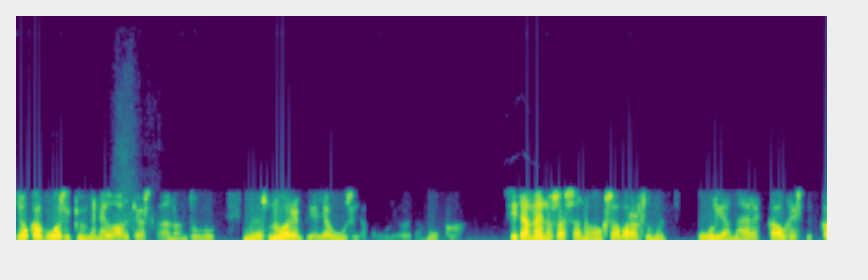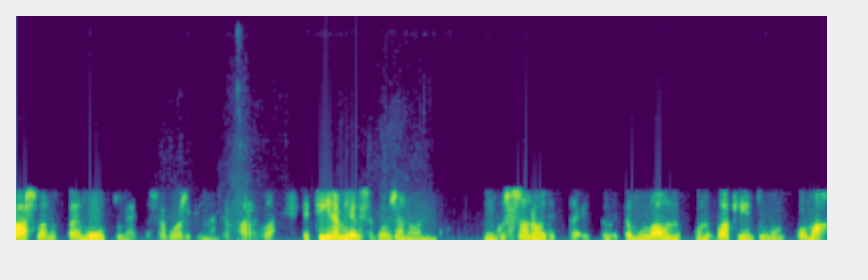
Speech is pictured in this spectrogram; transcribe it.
joka vuosikymmenellä oikeastaan on tullut myös nuorempia ja uusia kuulijoita mukaan. sitä mä en osaa sanoa, onko avaruusromun kuulijamäärä kauheasti kasvanut tai muuttuneet tässä vuosikymmenten varrella. Et siinä mielessä voi sanoa, niin, niin kuin sä sanoit, että, että, että mulla on, on vakiintunut oma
